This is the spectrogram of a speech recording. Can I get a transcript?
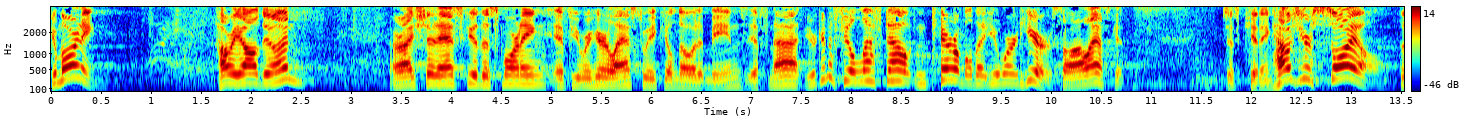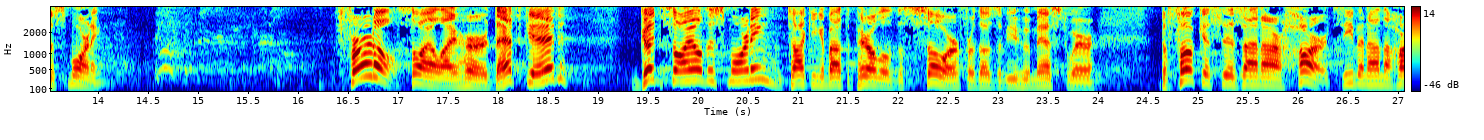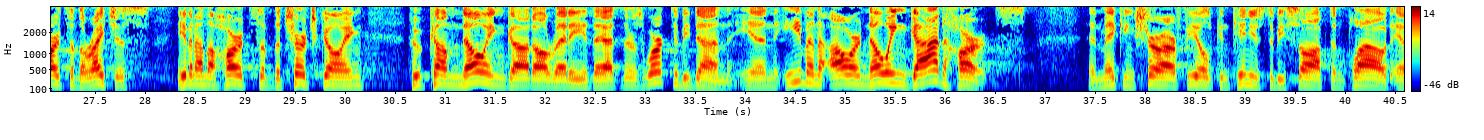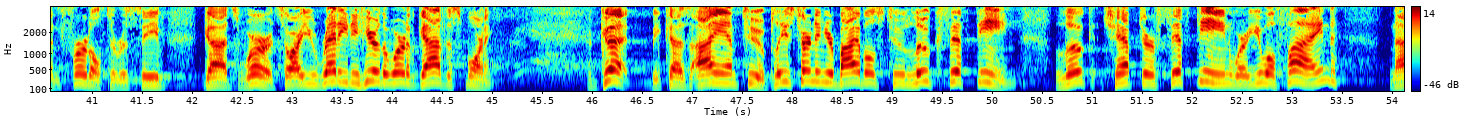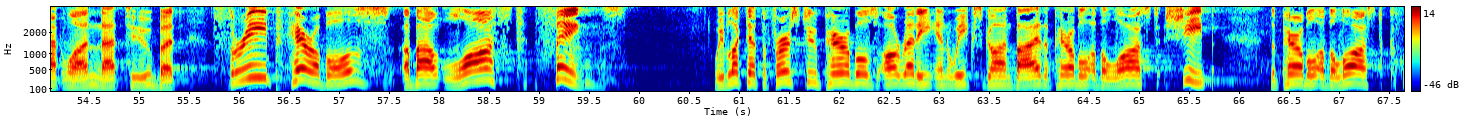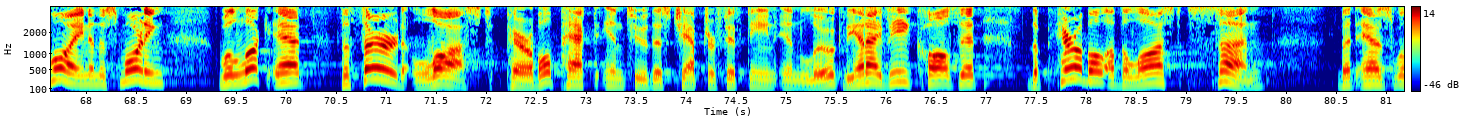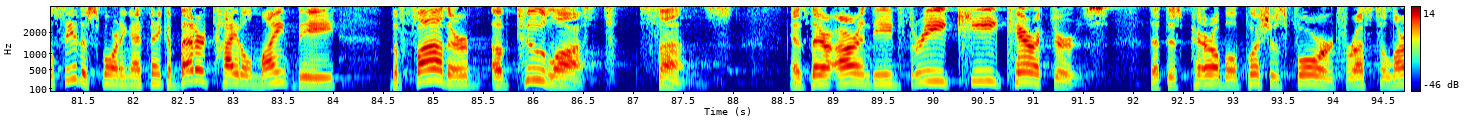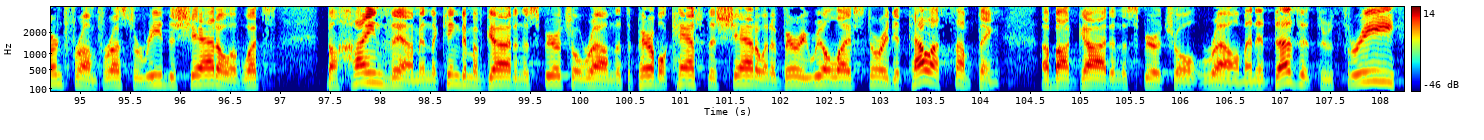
Good morning. How are you all doing? Or I should ask you this morning, if you were here last week, you'll know what it means. If not, you're going to feel left out and terrible that you weren't here, so I'll ask it. Just kidding. How's your soil this morning? Fertile soil, I heard. That's good. Good soil this morning. I'm talking about the parable of the sower for those of you who missed, where the focus is on our hearts, even on the hearts of the righteous even on the hearts of the church going who come knowing God already, that there's work to be done in even our knowing God hearts and making sure our field continues to be soft and plowed and fertile to receive God's word. So, are you ready to hear the word of God this morning? Good, because I am too. Please turn in your Bibles to Luke 15. Luke chapter 15, where you will find not one, not two, but three parables about lost things. We've looked at the first two parables already in weeks gone by the parable of the lost sheep, the parable of the lost coin, and this morning we'll look at the third lost parable packed into this chapter 15 in Luke. The NIV calls it the parable of the lost son, but as we'll see this morning, I think a better title might be the father of two lost sons, as there are indeed three key characters that this parable pushes forward for us to learn from, for us to read the shadow of what's behind them in the kingdom of God in the spiritual realm, that the parable casts this shadow in a very real life story to tell us something about God in the spiritual realm. And it does it through three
